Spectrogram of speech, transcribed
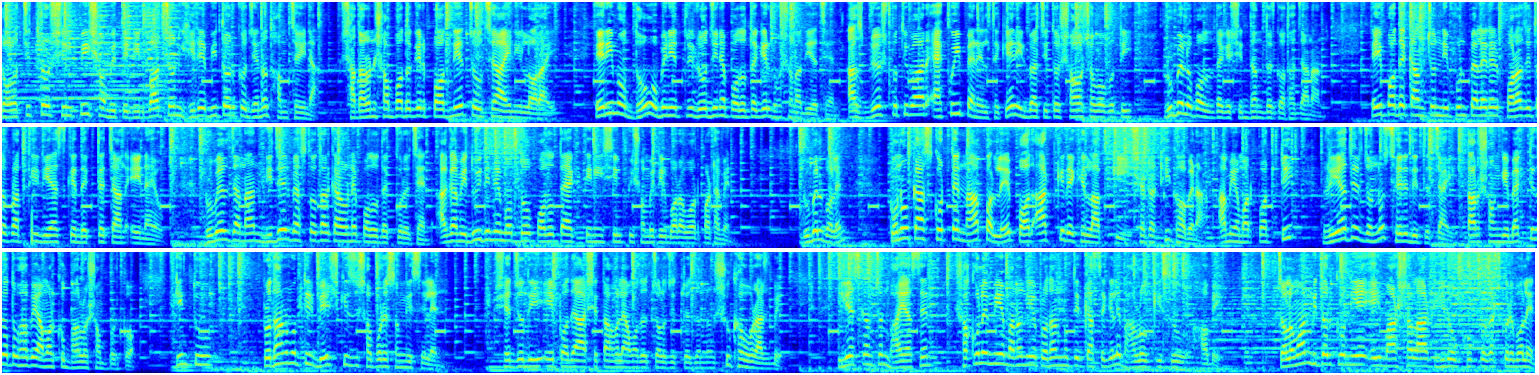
চলচ্চিত্র শিল্পী সমিতি নির্বাচন ঘিরে বিতর্ক যেন থামছেই না। সাধারণ সম্পাদকের পদ নিয়ে চলছে আইনি লড়াই। এরই মধ্যে অভিনেত্রী রোজিনা পদত্যাগের ঘোষণা দিয়েছেন। আজ বৃহস্পতিবার একই প্যানেল থেকে নির্বাচিত সহসভাপতি রুবেলও পদত্যাগের সিদ্ধান্তের কথা জানান। এই পদে কাঞ্চন নিপুণ প্যালেরের পরাজিত প্রার্থী রিয়াজকে দেখতে চান এই নায়ক। রুবেল জানান, নিজের ব্যস্ততার কারণে পদত্যাগ করেছেন। আগামী দুই দিনের মধ্যে পদত্যাগ তিনি শিল্পী সমিতির বরাবর পাঠাবেন। রুবেল বলেন, কোনো কাজ করতে না পারলে পদ আটকে রেখে লাভ কি? সেটা ঠিক হবে না। আমি আমার পদটি রিয়াজের জন্য ছেড়ে দিতে চাই। তার সঙ্গে ব্যক্তিগতভাবে আমার খুব ভালো সম্পর্ক। কিন্তু প্রধানমন্ত্রীর বেশ কিছু সফরের সঙ্গী ছিলেন। সে যদি এই পদে আসে, তাহলে আমাদের চলচ্চিত্রের জন্য সুখবর আসবে। ইলিয়াস কাঞ্চন ভাই আছেন, সকলে মিলে মাননীয় প্রধানমন্ত্রীর কাছে গেলে ভালো কিছু হবে। চলমান বিতর্ক নিয়ে এই মার্শাল আর্ট হিরো ক্ষোভ প্রকাশ করে বলেন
